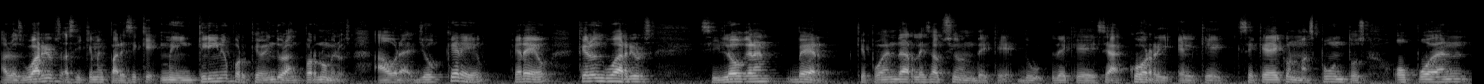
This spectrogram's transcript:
a los Warriors, así que me parece que me inclino por Kevin Durant por números. Ahora, yo creo, creo que los Warriors, si logran ver que pueden darle esa opción de que, de que sea Curry el que se quede con más puntos o puedan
